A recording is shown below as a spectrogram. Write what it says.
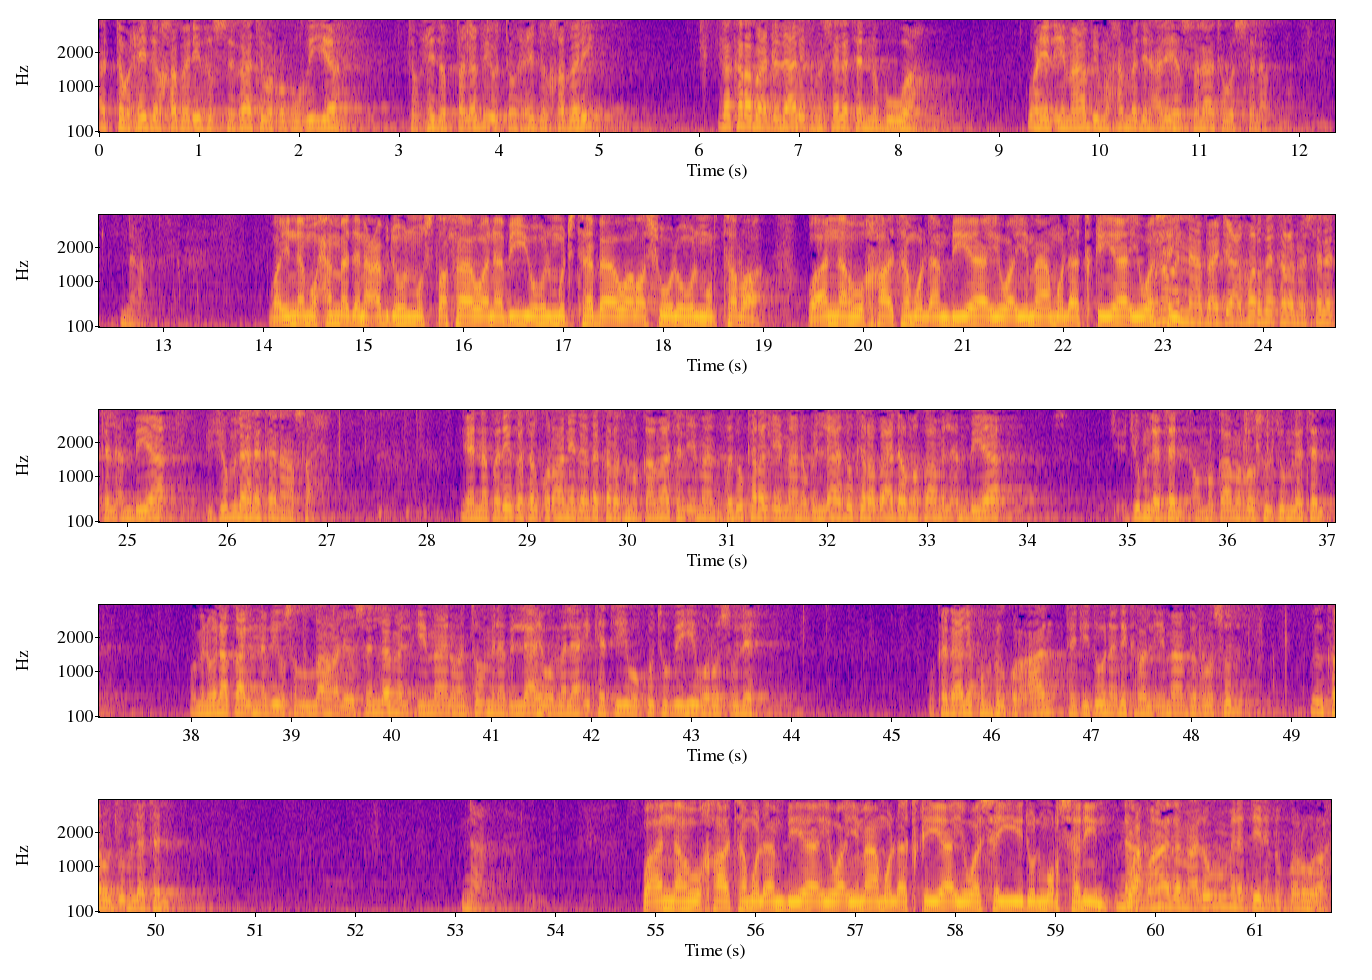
والتوحيد الخبري في الصفات والربوبية التوحيد الطلبي والتوحيد الخبري ذكر بعد ذلك مسألة النبوة. وهي الإيمان بمحمد عليه الصلاة والسلام. نعم. وإن محمدا عبده المصطفى ونبيه المجتبى ورسوله المرتضى وأنه خاتم الأنبياء وإمام الأتقياء وسيد أن أبا جعفر ذكر مسألة الأنبياء بجملة لكان أصح. لأن طريقة القرآن إذا ذكرت مقامات الإيمان فذكر الإيمان بالله ذكر بعده مقام الأنبياء جملة أو مقام الرسل جملة. ومن هنا قال النبي صلى الله عليه وسلم الإيمان أن تؤمن بالله وملائكته وكتبه ورسله. وكذلك في القرآن تجدون ذكر الإيمان بالرسل يذكر جملة. نعم. وأنه خاتم الأنبياء وإمام الأتقياء وسيد المرسلين. نعم وهذا معلوم من الدين بالضرورة.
